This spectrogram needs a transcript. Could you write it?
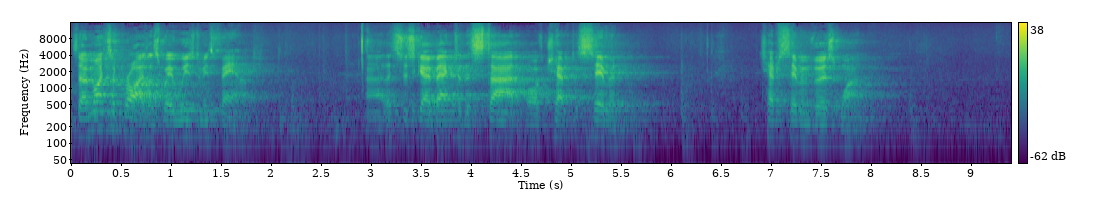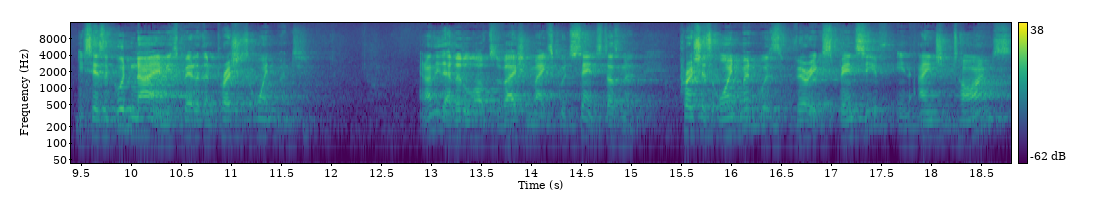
So it might surprise us where wisdom is found. Uh, let's just go back to the start of chapter 7. Chapter 7, verse 1. He says, A good name is better than precious ointment. And I think that little observation makes good sense, doesn't it? Precious ointment was very expensive in ancient times,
